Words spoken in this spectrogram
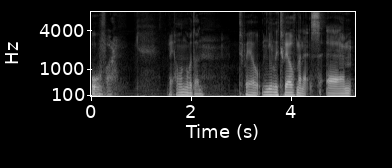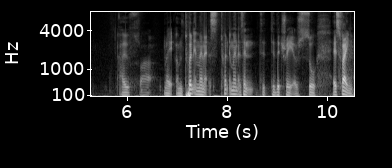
over. Right, how long have we done? Twelve, nearly twelve minutes. Um, how far? Right, I'm twenty minutes. Twenty minutes into to the traitors, so it's fine.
